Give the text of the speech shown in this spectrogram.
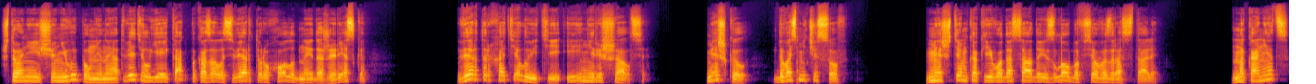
что они еще не выполнены, ответил ей, как показалось Вертеру, холодно и даже резко — Вертер хотел уйти и не решался. Мешкал до восьми часов. Меж тем, как его досада и злоба все возрастали. Наконец,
